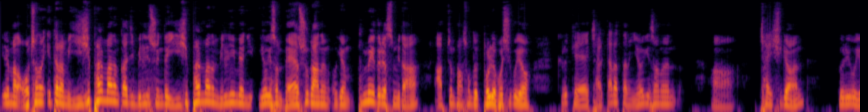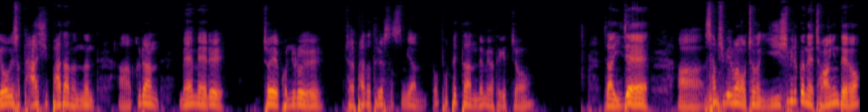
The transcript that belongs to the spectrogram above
5천원 이탈하면 28만원까지 밀릴 수 있는데 28만원 밀리면 여기서 매수 가능 의견 분명히 드렸습니다 앞전 방송도 돌려보시고요. 그렇게 잘 따랐다면 여기서는 어, 차익 실현 그리고 여기서 다시 받아 넣는 아, 그러한 매매를 저의 권유를 잘 받아들였었으면 또 퍼펙트한 매매가 되겠죠. 자 이제 아, 31만 5천원 21건의 저항인데요.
